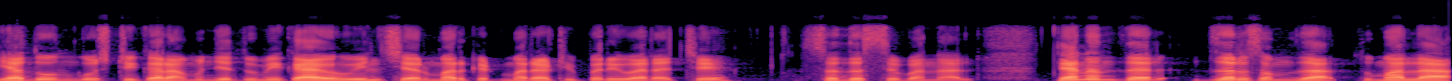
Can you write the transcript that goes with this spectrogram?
या दोन गोष्टी करा. म्हणजे तुम्ही काय होईल? शेअर मार्केट मराठी परिवाराचे सदस्य बनाल. त्यानंतर जर समजा तुम्हाला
